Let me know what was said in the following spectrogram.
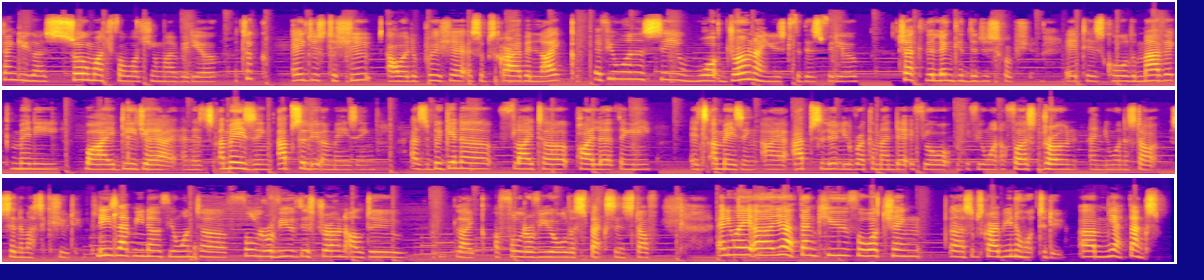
Thank you guys so much for watching my video. It took ages to shoot. I would appreciate a subscribe and like. If you want to see what drone I used for this video, check the link in the description. It is called Mavic Mini by DJI and it's amazing, absolute amazing. As a beginner flighter pilot thingy, it's amazing. I absolutely recommend it if you're if you want a first drone and you want to start cinematic shooting. Please let me know if you want a full review of this drone. I'll do like a full review, all the specs and stuff. Anyway, uh, yeah, thank you for watching. Uh, subscribe, you know what to do. Um, yeah, thanks.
